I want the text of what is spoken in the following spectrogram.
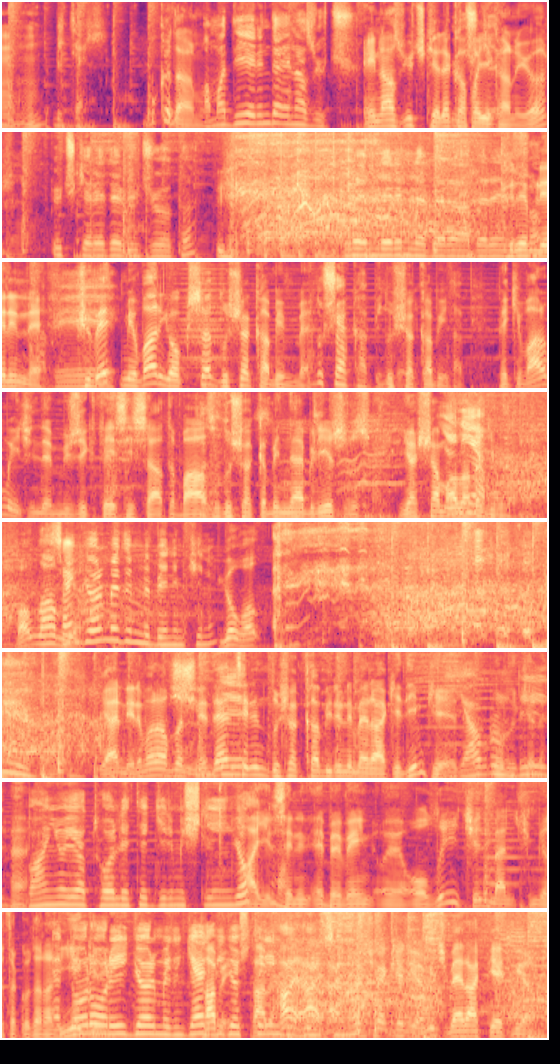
biter. Bu kadar mı? Ama diğerinde en az 3. En az üç kere kafa kere. yıkanıyor. 3 kere de vücuda. Kremlerimle beraber en son. Kremlerinle. Tabii. Küvet mi var yoksa duşakabin mi? Duşakabin. Duşakabin. Tabii. Peki var mı içinde müzik tesisatı? Bazı duşakabinler biliyorsunuz yaşam Yeni alanı yaptım. gibi. Vallahi Sen ya? görmedin mi benimkini? Yo val... ya Neriman abla Şimdi- neden senin duşakabinini merak edeyim ki? Yavrum Durduk bir yere? Banyoya tuvalete girmişliğin yok Hayır mu? senin ebeveyn e, olduğu için ben şimdi yatak odana Ha, niye doğru gireyim? orayı görmedin. Gel bir göstereyim. tabii. Hayır, bakayım hayır, sana. hiç beklemiyorum. Hiç merak etmiyorum.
